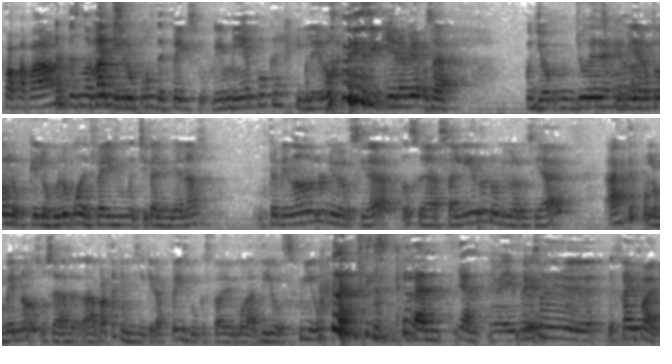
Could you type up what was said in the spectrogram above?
pa, pa, pa. Antes no había Match. ni grupos de Facebook. En mi época en Gileo ni siquiera había. O sea, yo, yo he descubierto lo- que los grupos de Facebook de chicas lesbianas terminando la universidad, o sea, saliendo de la universidad, antes por lo menos, o sea, aparte que ni siquiera Facebook estaba de moda, Dios mío, la anciana. Y me dice Yo soy de, High Five.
